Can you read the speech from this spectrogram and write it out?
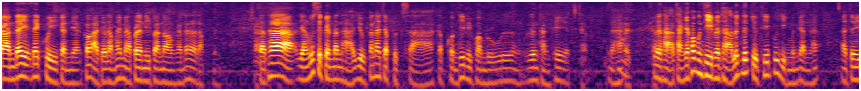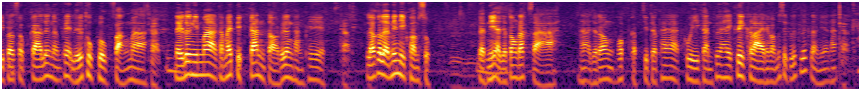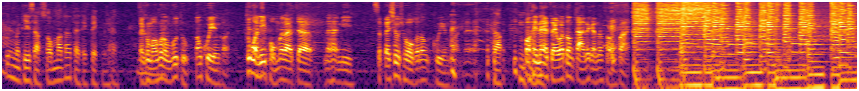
การได้ได้คุยกันเนี่ยก็อาจจะทำให้มาประนีประนอมกันได้ระดับหนึ่งครับ แต่ถ้ายังรู้สึกเป็นปัญหาอยู่ก็น่าจะปรึกษากับคนที่มีความรู้เรื่องเรื่องทางเพศครับนะฮะ แต่เพื่อหาทางแก้เพราะบางทีปัญหาลึกๆอยู่ที่ผู้หญิงเหมือนกันนะฮะ อาจจะมีประสบการณ์เรื่องทางเพศ หรือถูกปลูกฝังมา ครับ ในเรื่องนี้มากทำให้ปิดกั้นต่อเรื่องทางเพศ ครับแล้วก็เลยไม่มีความสุข อืม แบบนี้อาจจะต้องรักษานะอาจจะต้องพบกับจิตแพทย์คุยกันเพื่อให้คลี่คลายในความรู้สึกลึกๆเหล่านี้นะครับค่ะซึ่งบางทีสะสมมาตั้งแต่เด็กๆเหมือนกัน แต่คุณหมอพนมพูดถูกต้องคุยกันก่อน ทุกวันนี้ผมเวลาจะนะฮะมีสเปเชียลโชว์ก็ต้องคุยกันก่อนนะฮะครับ เพราะให้แน่ใจว่าต้องการด้วยกันทั้งสองฝ่าย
